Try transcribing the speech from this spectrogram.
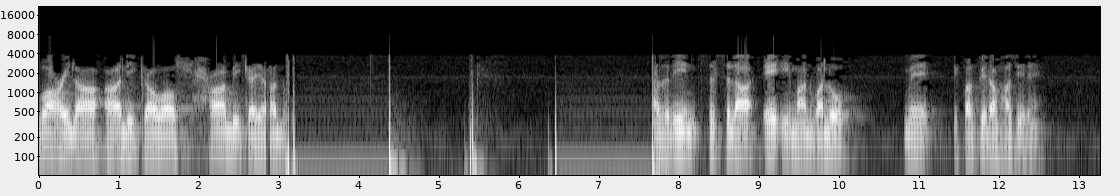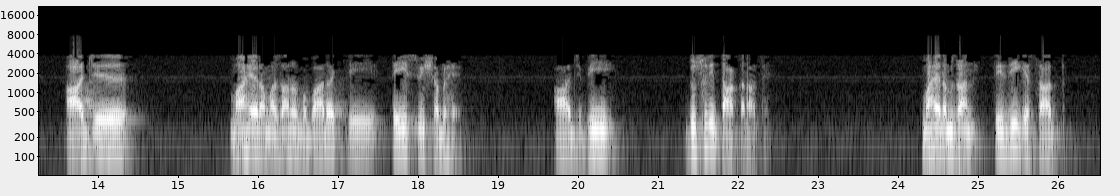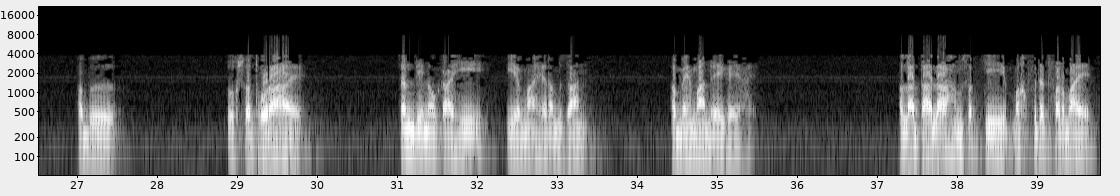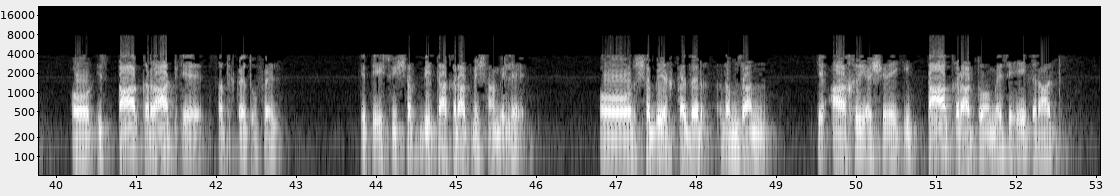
وعلى آلك وصحابك يا نور. ناظرین، سلسلہ اے ایمان والو میں ایک بار پھر ہم حاضر ہیں۔ آج ماہ رمضان المبارک کی تیئیسویں شب ہے۔ آج بھی دوسری تاکرات ہے ماہ رمضان تیزی کے ساتھ اب رخصت ہو رہا ہے۔ چند دنوں کا ہی یہ ماہ رمضان اب مہمان رہ گیا ہے۔ اللہ تعالی ہم سب کی مغفرت فرمائے اور اس طاق رات کے صدقہ توفیل کہ تیسویں شب بھی طاق رات میں شامل ہے۔ اور شب قدر رمضان کے آخری اشرے کی طاق راتوں میں سے ایک رات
